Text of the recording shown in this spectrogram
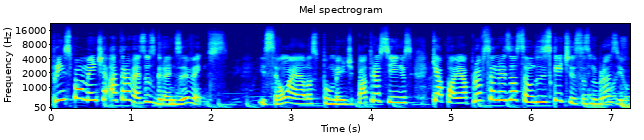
principalmente através dos grandes eventos. E são elas, por meio de patrocínios, que apoiam a profissionalização dos skatistas no Brasil.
